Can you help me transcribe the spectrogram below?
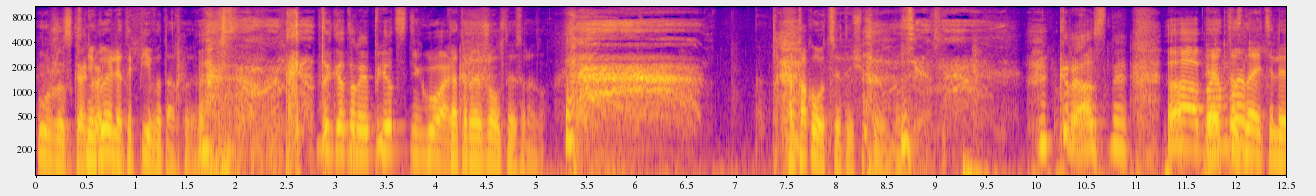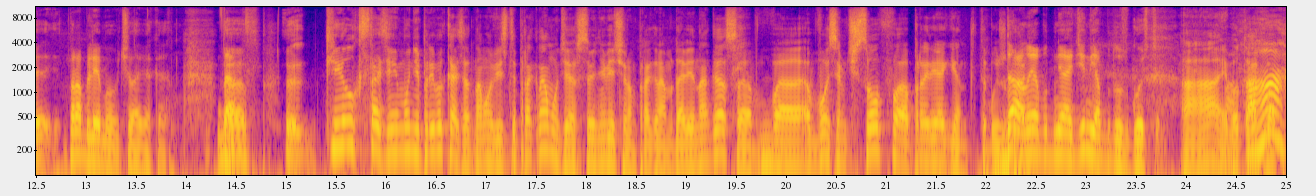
Ужас какой. Снегуэль это пиво такое, Это которое пьет Снегуаль. которое желтое сразу. А какого цвета еще пиво? Красное. А, Это, BMW. знаете ли, проблемы у человека. Да. Э, э, Кирилл, кстати, ему не привыкать одному вести программу. У тебя же сегодня вечером программа «Дави на газ». а В э, 8 часов э, про реагенты ты будешь Да, но говорить. я буду не один, я буду с гостем. А, и вот так вот.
